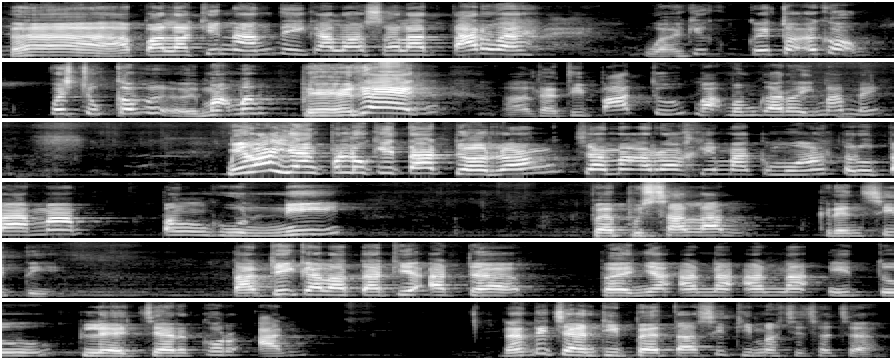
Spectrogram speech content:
Nah, apalagi nanti kalau salat tarwah. Wah, iki ketok kok wis cukup makmum bereng. Nah, dadi padu makmum karo imame. Mila yang perlu kita dorong jamaah rahimakumullah terutama penghuni Babu Salam Grand City. Tadi kalau tadi ada banyak anak-anak itu belajar Quran, nanti jangan dibatasi di masjid saja.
